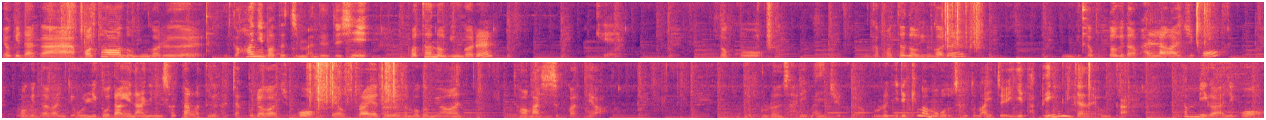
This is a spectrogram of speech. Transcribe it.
여기다가 버터 녹인 거를 그러니까 허니 버터찜 만들듯이 버터 녹인 거를 이렇게 넣고 그러니까 버터 녹인 거를 이렇게 떡, 떡에다가 발라가지고 거기다가 이제 올리고당이나 아니면 설탕 같은 거 살짝 뿌려가지고 에어프라이어 돌려서 먹으면 더 맛있을 것 같아요. 물론 살이 많이 찔 거예요. 물론 이렇게만 먹어도 살도 많이 쪄요. 이게 다 백미잖아요. 그러니까 현미가 아니고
